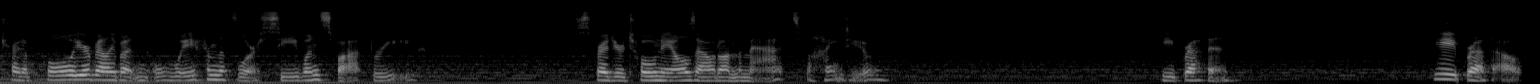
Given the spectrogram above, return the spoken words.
Try to pull your belly button away from the floor. See one spot, breathe. Spread your toenails out on the mat behind you. Deep breath in. Deep breath out.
